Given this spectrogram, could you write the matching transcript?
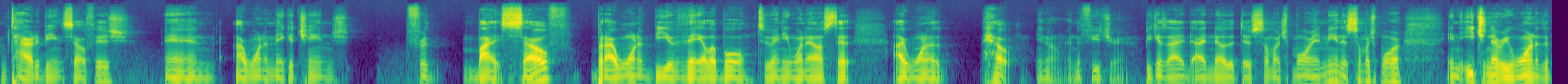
I'm tired of being selfish, and I want to make a change for myself, but I want to be available to anyone else that I want to help, you know, in the future because I I know that there's so much more in me and there's so much more in each and every one of the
